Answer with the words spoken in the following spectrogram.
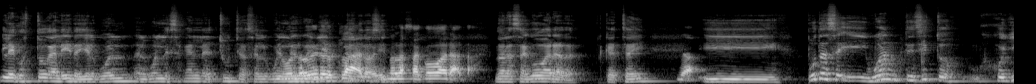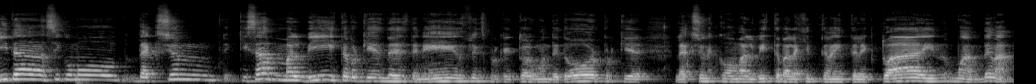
Le costó galeta y al weón, al weón le sacan la chucha, o sea, al Y weón por le lo menos, claro, y no la sacó barata. No la sacó barata, ¿cachai? Ya. Y. Puta, y bueno, te insisto, joyita así como de acción, quizás mal vista porque es desde Netflix, porque actúa el buen de Thor, porque la acción es como mal vista para la gente más intelectual y bueno, demás.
